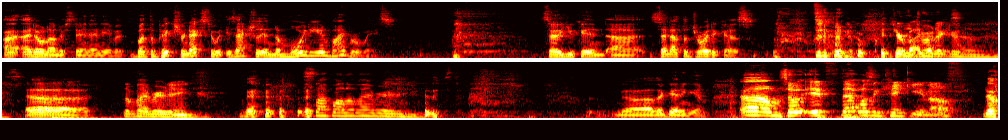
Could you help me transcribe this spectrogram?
I, I don't understand any of it, but the picture next to it is actually a Neimoidian vibromace. So you can uh, send out the droidekas with your the vibromace. Droidekas, Uh, the vibrating. Stop all the vibrating. no, they're getting in. Um, So if that wasn't kinky enough, no,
